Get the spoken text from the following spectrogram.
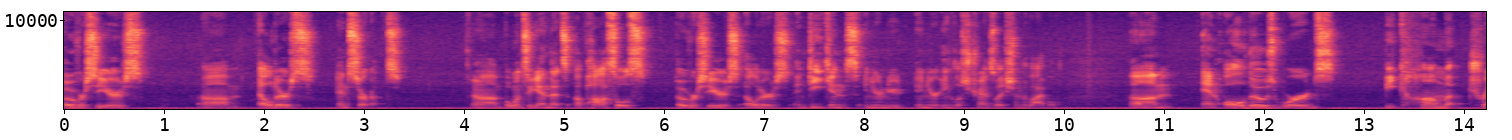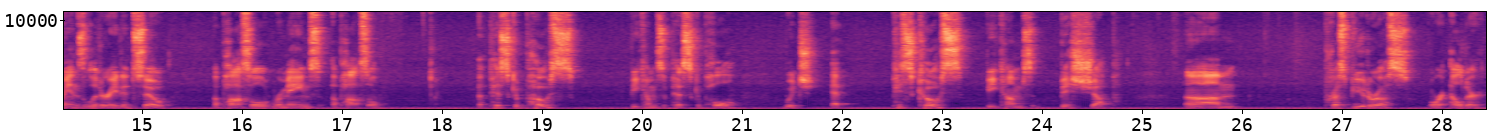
overseers, um, elders, and servants. Um, but once again, that's apostles, overseers, elders, and deacons in your new in your English translation of the Bible. Um, and all those words become transliterated. So apostle remains apostle. Episkopos becomes episcopal, which episkos becomes bishop. Um, presbyteros or elder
